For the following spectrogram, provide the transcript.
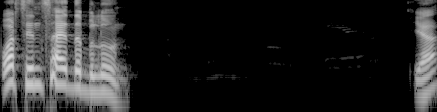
What's inside the balloon? Yeah?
